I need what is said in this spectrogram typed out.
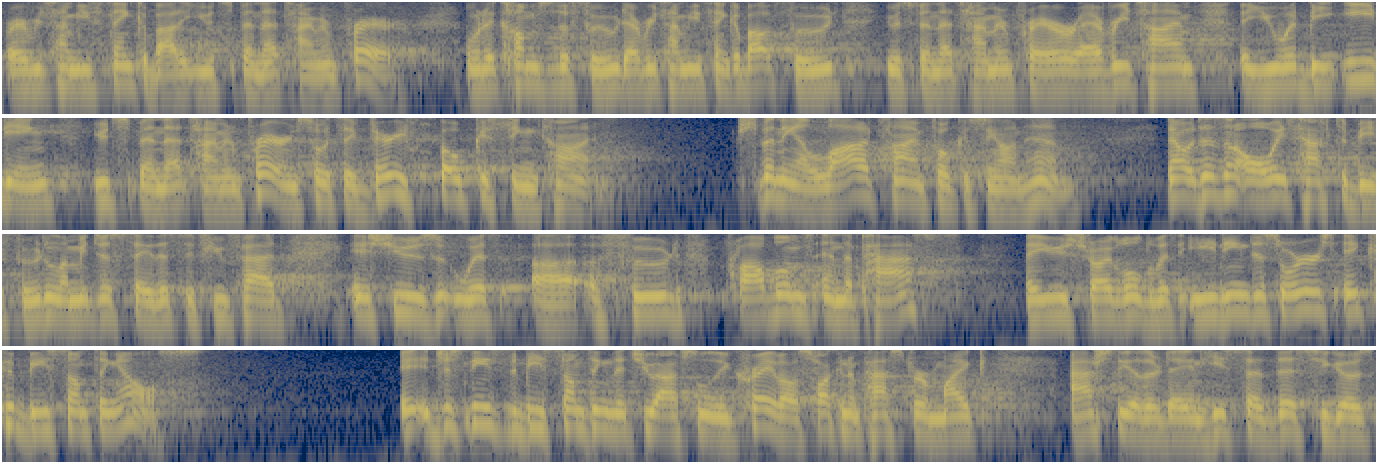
or every time you think about it, you'd spend that time in prayer. And when it comes to food, every time you think about food, you would spend that time in prayer. Or every time that you would be eating, you'd spend that time in prayer. And so it's a very focusing time. Spending a lot of time focusing on Him. Now, it doesn't always have to be food. And let me just say this if you've had issues with uh, food problems in the past, maybe you struggled with eating disorders, it could be something else. It just needs to be something that you absolutely crave. I was talking to Pastor Mike Ash the other day, and he said this. He goes,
